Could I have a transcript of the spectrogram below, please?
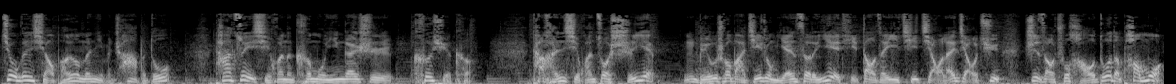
就跟小朋友们你们差不多。他最喜欢的科目应该是科学课，他很喜欢做实验，嗯，比如说把几种颜色的液体倒在一起搅来搅去，制造出好多的泡沫。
